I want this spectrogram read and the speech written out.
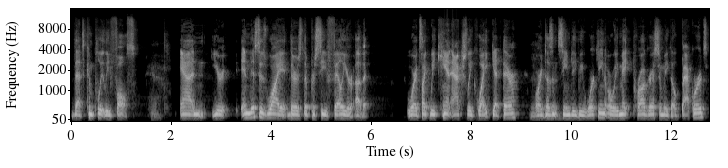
that's completely false. yeah. And you're and this is why there's the perceived failure of it where it's like we can't actually quite get there or it doesn't mm. seem to be working or we make progress and we go backwards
